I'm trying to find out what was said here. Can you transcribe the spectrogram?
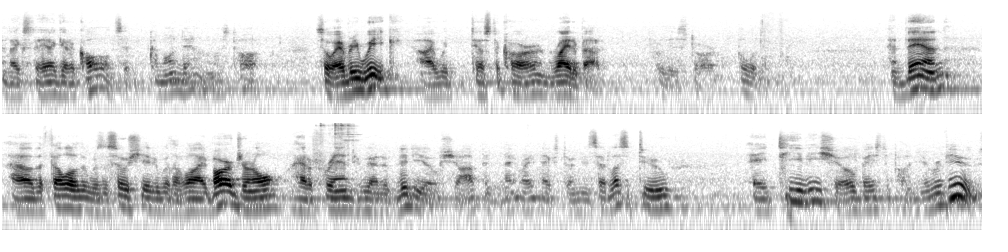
The next day I get a call and said, come on down, let's talk. So every week I would test a car and write about it for the Star Bulletin. And then uh, the fellow that was associated with the Hawaii Bar Journal had a friend who had a video shop and right next to him and said, let's do a TV show based upon your reviews.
